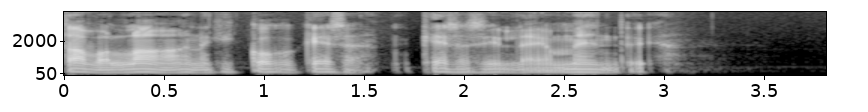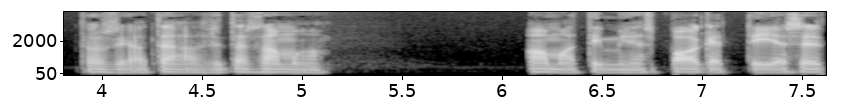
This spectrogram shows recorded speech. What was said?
tavallaan ainakin koko kesä, kesä silleen on menty. Ja tosiaan tämä on sitä samaa ammattimies-pakettia ja se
